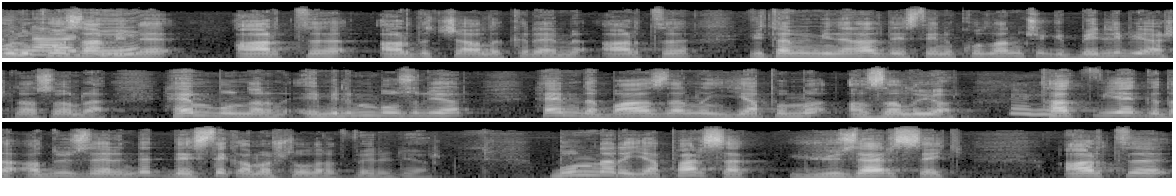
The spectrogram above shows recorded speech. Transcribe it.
glukozamini. Artı ardıç yağlı kremi artı vitamin mineral desteğini kullanın. Çünkü belli bir yaştan sonra hem bunların emilimi bozuluyor hem de bazılarının yapımı azalıyor. Takviye gıda adı üzerinde destek amaçlı olarak veriliyor. Bunları yaparsak, yüzersek, artı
